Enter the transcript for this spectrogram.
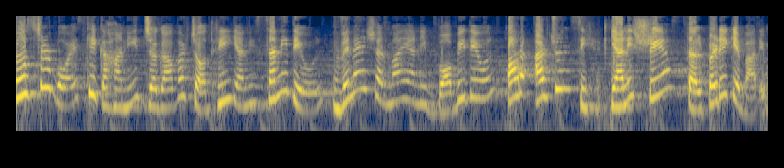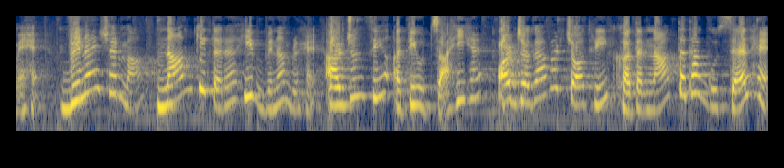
पोस्टर बॉयज़ की कहानी जगावर चौधरी यानी सनी देओल, विनय शर्मा यानी बॉबी देओल और अर्जुन सिंह यानी श्रेयस तलपड़े के बारे में है विनय शर्मा नाम की तरह ही विनम्र हैं। अर्जुन सिंह अति उत्साही हैं और जगावर चौधरी खतरनाक तथा गुस्सैल हैं।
